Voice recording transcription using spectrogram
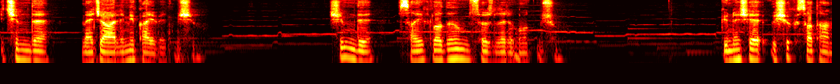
İçimde mecalimi kaybetmişim. Şimdi sayıkladığım sözleri unutmuşum. Güneşe ışık satan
